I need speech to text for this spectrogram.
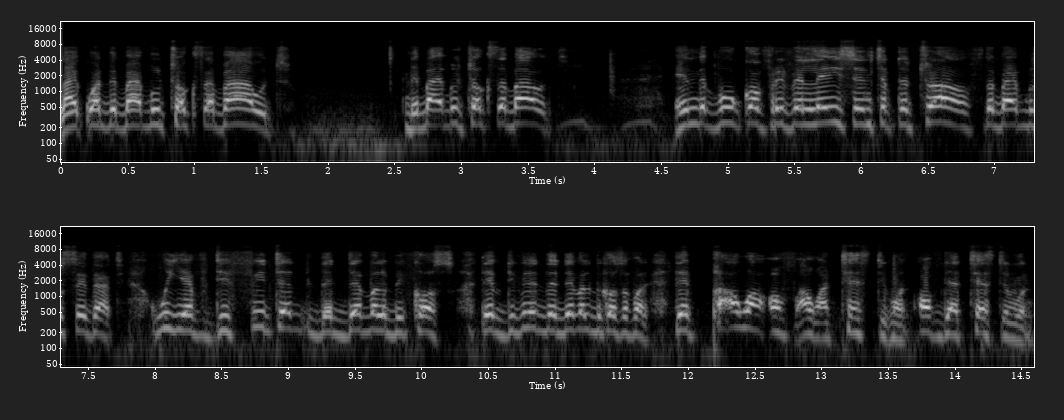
like what the Bible talks about. The Bible talks about in the book of Revelation, chapter 12, the Bible said that we have defeated the devil because they've defeated the devil because of what? The power of our testimony, of their testimony.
